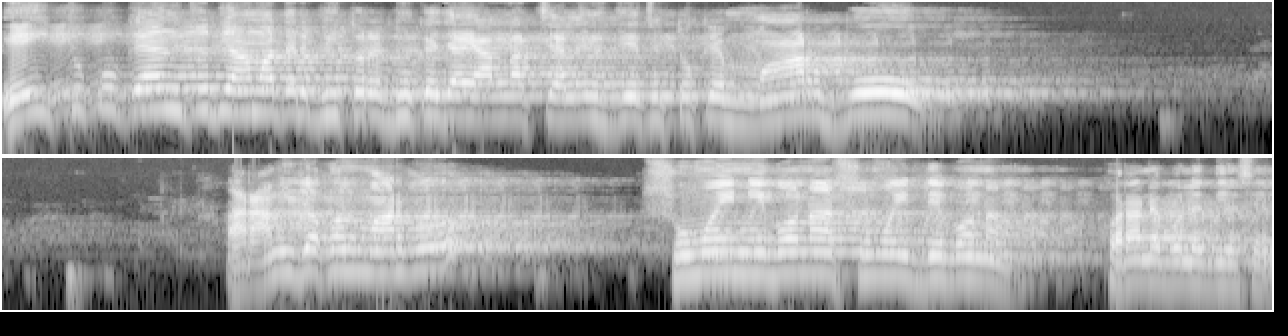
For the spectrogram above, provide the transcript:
এইটুকু জ্ঞান যদি আমাদের ভিতরে ঢুকে যায়, আল্লাহ চ্যালেঞ্জ দিয়েছে, তোকে মারবো। আর আমি যখন মারবো, সময় নিব না, সময় দেব না। কোরআনে বলে দিয়েছেন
